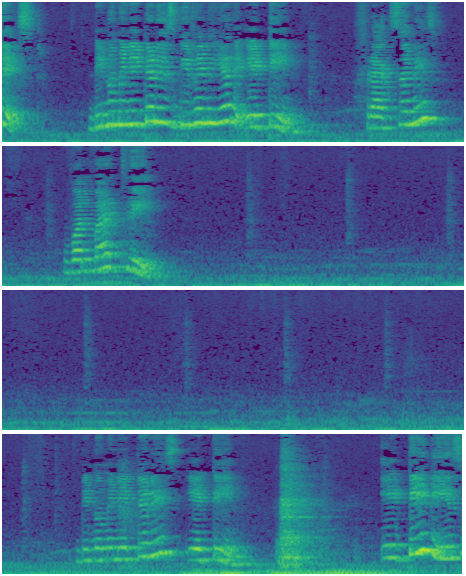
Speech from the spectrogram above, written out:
Next, denominator is given here 18. Fraction is 1 by 3. Denominator is 18. 18 is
